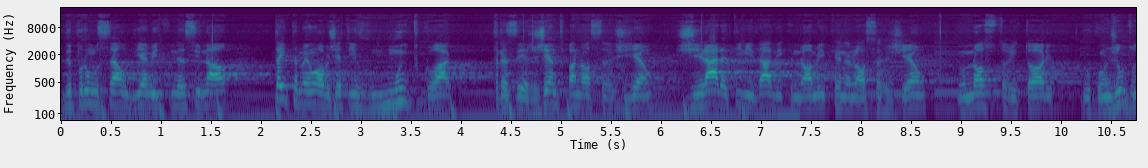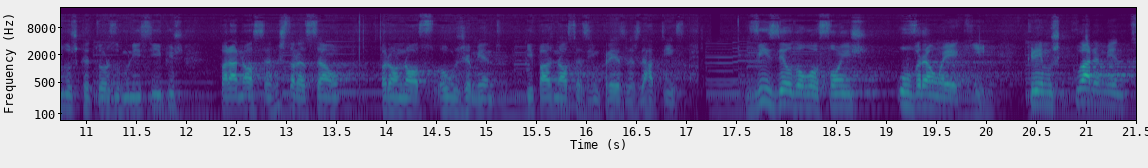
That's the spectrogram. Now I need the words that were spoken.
de promoção de âmbito nacional tem também um objetivo muito claro trazer gente para a nossa região, gerar atividade económica na nossa região, no nosso território, no conjunto dos 14 municípios, para a nossa restauração, para o nosso alojamento e para as nossas empresas de ativo. Viseu de Olafões, o verão é aqui. Queremos claramente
